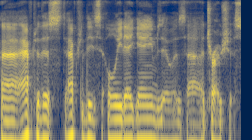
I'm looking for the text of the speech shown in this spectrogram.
Uh, after this, after these Elite Eight games, it was uh, atrocious.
